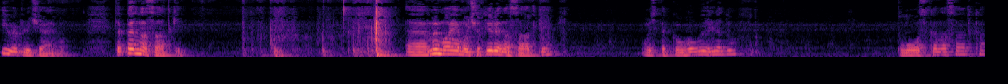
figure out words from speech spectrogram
І виключаємо. Тепер насадки. Е, Ми маємо 4 насадки. Ось такого вигляду. Плоска насадка.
